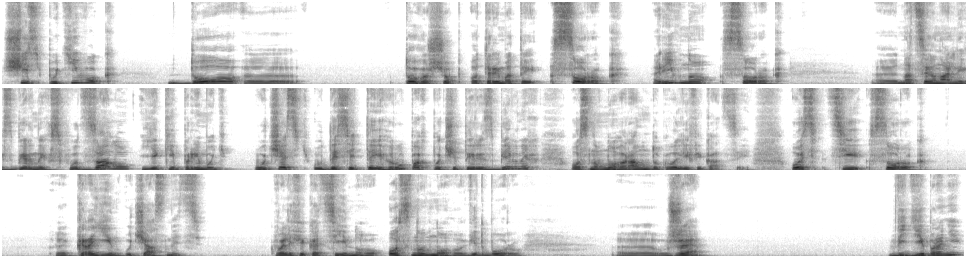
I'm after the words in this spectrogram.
6 путівок до того, щоб отримати 40, рівно 40 е, національних збірних з футзалу, які приймуть участь у 10 групах по 4 збірних основного раунду кваліфікації. Ось ці 40 е, країн-учасниць кваліфікаційного основного відбору е, вже відібрані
